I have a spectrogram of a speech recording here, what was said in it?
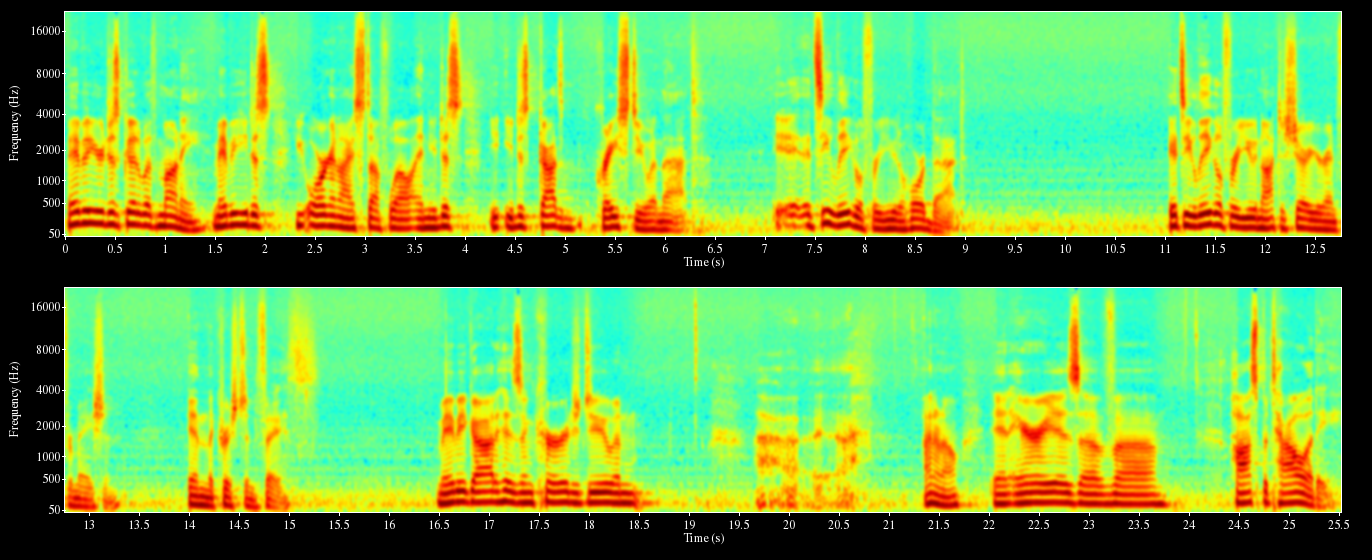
Maybe you're just good with money. Maybe you just you organize stuff well, and you just you, just God's graced you in that. It, it's illegal for you to hoard that. It's illegal for you not to share your information in the Christian faith. Maybe God has encouraged you in, uh, I don't know, in areas of uh, hospitality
